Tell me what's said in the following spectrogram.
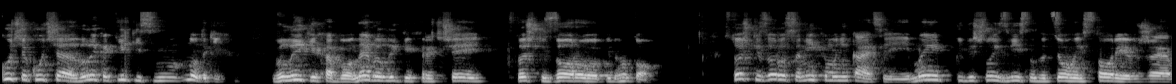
куча-куча, велика кількість ну таких великих або невеликих речей точки зору підготовки. З точки зору самих комунікацій, ми підійшли, звісно, до цього історії вже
